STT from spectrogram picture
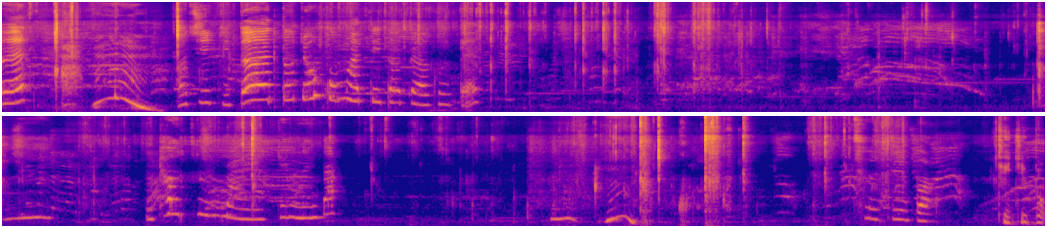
왜? 음, 아직이다 또 조금만 뜯어자고 돼. 음, 터스만 찍는다. 음, 음, 뒤집어. 뒤집어.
